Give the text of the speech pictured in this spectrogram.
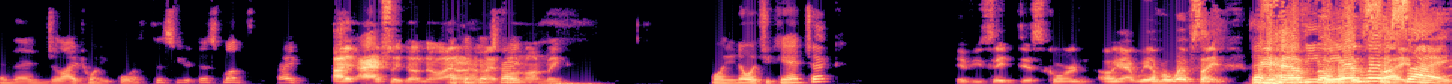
and then July 24th this year, this month, right? I, I actually don't know. I, I don't have my that's phone right. on me. Well, you know what you can check? If you say Discord, oh yeah, we have a website. The we have the dandy website.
